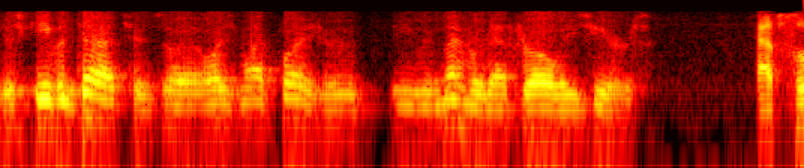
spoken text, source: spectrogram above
Just keep in touch. It's uh, always my pleasure to be remembered after all these years. Absolutely.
